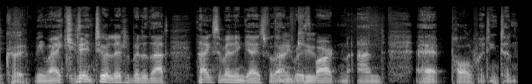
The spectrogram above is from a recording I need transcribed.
Okay. we might get into a little bit of that. Thanks a million, guys, for that, Thank Ruth you. Barton and uh, Paul Whittington.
